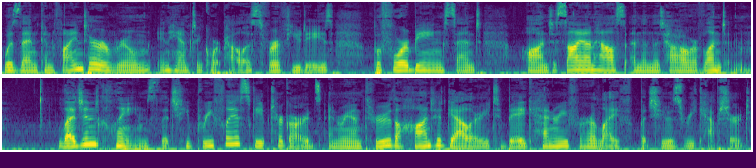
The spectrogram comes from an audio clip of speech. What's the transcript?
was then confined to her room in Hampton Court Palace for a few days before being sent on to Syon House and then the Tower of London. Legend claims that she briefly escaped her guards and ran through the haunted gallery to beg Henry for her life, but she was recaptured.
